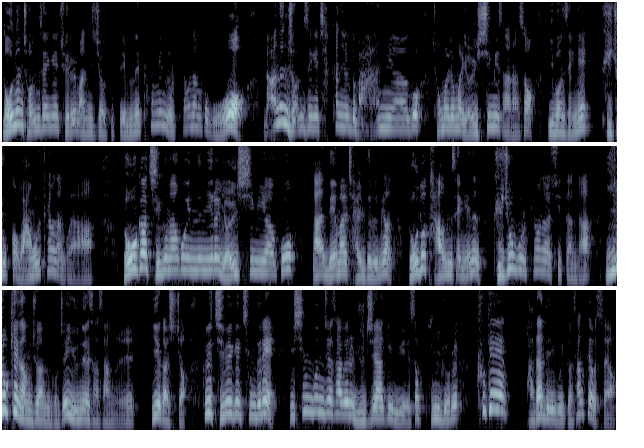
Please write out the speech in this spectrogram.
너는 전생에 죄를 많이 지었기 때문에 평민으로 태어난 거고 나는 전생에 착한 일도 많이 하고 정말 정말 열심히 살아서 이번 생에 귀족과 왕으로 태어난 거야. 너가 지금 하고 있는 일을 열심히 하고 나 내 말 잘 들으면 너도 다음 생에는 귀족으로 태어날 수 있단다. 이렇게 강조하는 거죠. 윤회 사상을. 이해가시죠? 그래서 지배계층들이 이 신분제 사회를 유지하기 위해서 불교를 크게 받아들이고 있던 상태였어요.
